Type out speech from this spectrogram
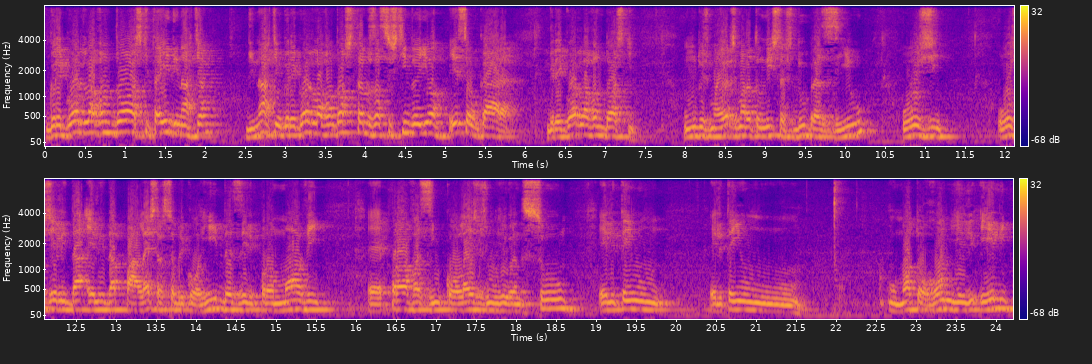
Gregório Lavandowski, está aí, Dinarte? Dinarte, o Gregório Lavandowski está nos assistindo aí, ó. Esse é o cara. Gregório Lavandowski um dos maiores maratonistas do Brasil. Hoje, hoje ele, dá, ele dá palestras sobre corridas, ele promove é, provas em colégios no Rio Grande do Sul. Ele tem um, ele tem um, um motorhome, ele, ele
